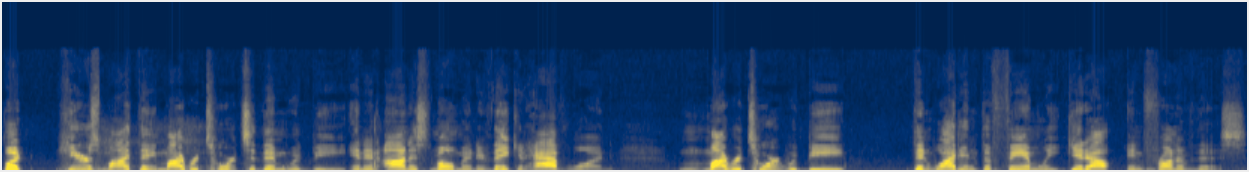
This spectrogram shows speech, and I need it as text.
But here's my thing my retort to them would be, in an honest moment, if they could have one, my retort would be, then why didn't the family get out in front of this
